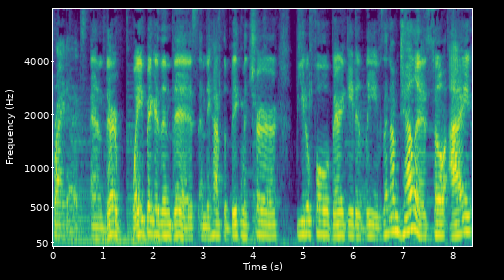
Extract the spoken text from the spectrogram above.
alocasia frydeks and they're way bigger than this and they have the big mature beautiful variegated leaves and I'm jealous so I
